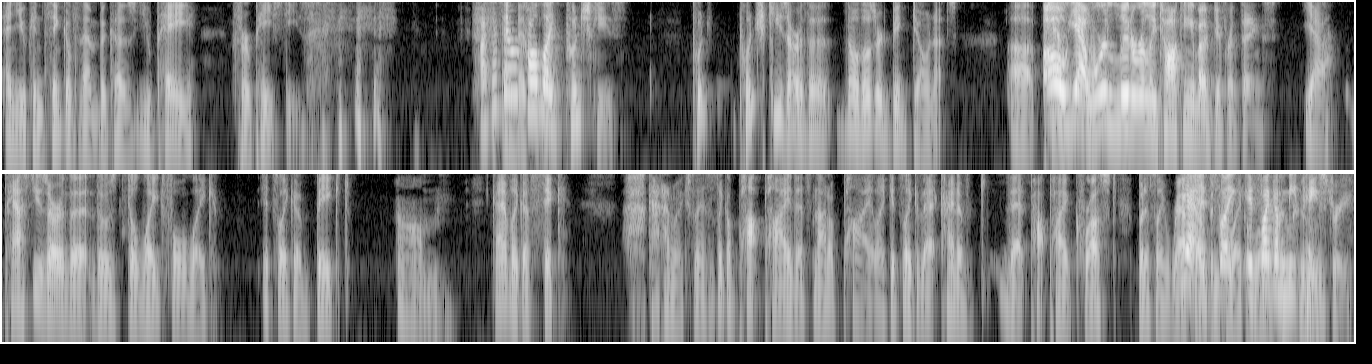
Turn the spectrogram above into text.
and you can think of them because you pay for pasties. I thought they and were called like- like punchkis. Punch punchkis are the no, those are big donuts. Uh, Oh yeah, we're literally talking about different things. yeah pasties are the those delightful like it's like a baked um kind of like a thick god how do i explain this it's like a pot pie that's not a pie like it's like that kind of that pot pie crust but it's like wrapped yeah, up it's into like, like, it's like a little meat pastry.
